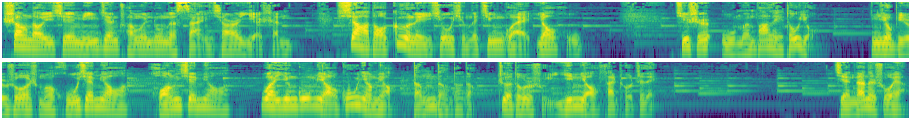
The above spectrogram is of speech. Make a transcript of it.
上到一些民间传闻中的散仙野神，下到各类修行的精怪妖狐，其实五门八类都有。你就比如说什么狐仙庙啊、黄仙庙啊、万应公庙、姑娘庙等等等等。这都是属于阴庙范畴之内。简单的说呀，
